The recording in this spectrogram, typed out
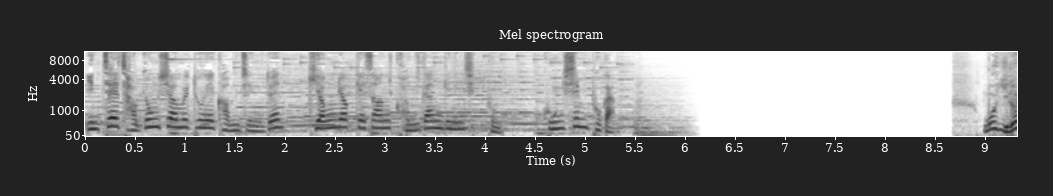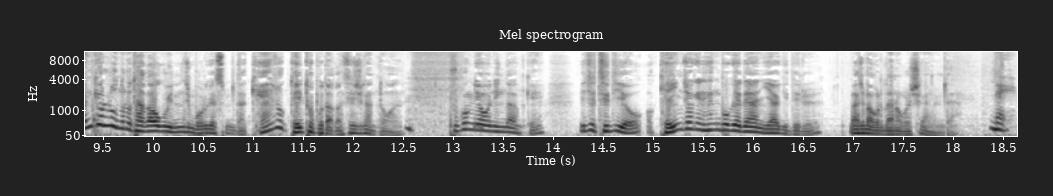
인체 적용 시험을 통해 검증된 기억력 개선 건강기능식품 공신보감. 뭐 이런 결론으로 다가오고 있는지 모르겠습니다. 계속 데이터 보다가 3시간 동안. 부국여원님과 함께 이제 드디어 개인적인 행복에 대한 이야기들을 마지막으로 나눠볼 시간입니다. 네.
